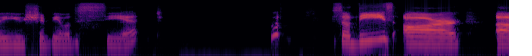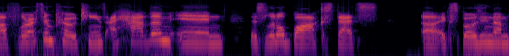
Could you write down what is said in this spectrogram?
you should be able to see it. Whoop. So these are uh, fluorescent proteins. I have them in this little box that's uh, exposing them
